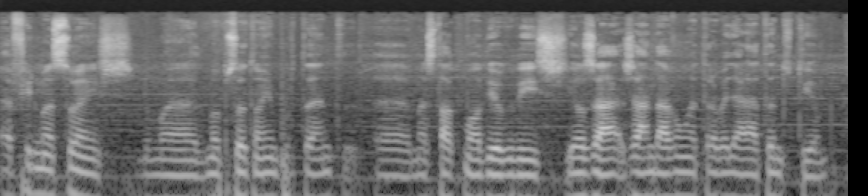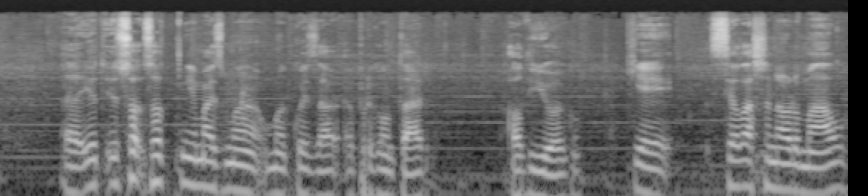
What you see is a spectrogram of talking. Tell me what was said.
afirmações de uma, de uma pessoa tão importante, eh, mas tal como o Diogo diz, eles já, já andavam a trabalhar há tanto tempo. Eh, eu eu só, só tinha mais uma, uma coisa a, a perguntar ao Diogo, que é se ele acha normal,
